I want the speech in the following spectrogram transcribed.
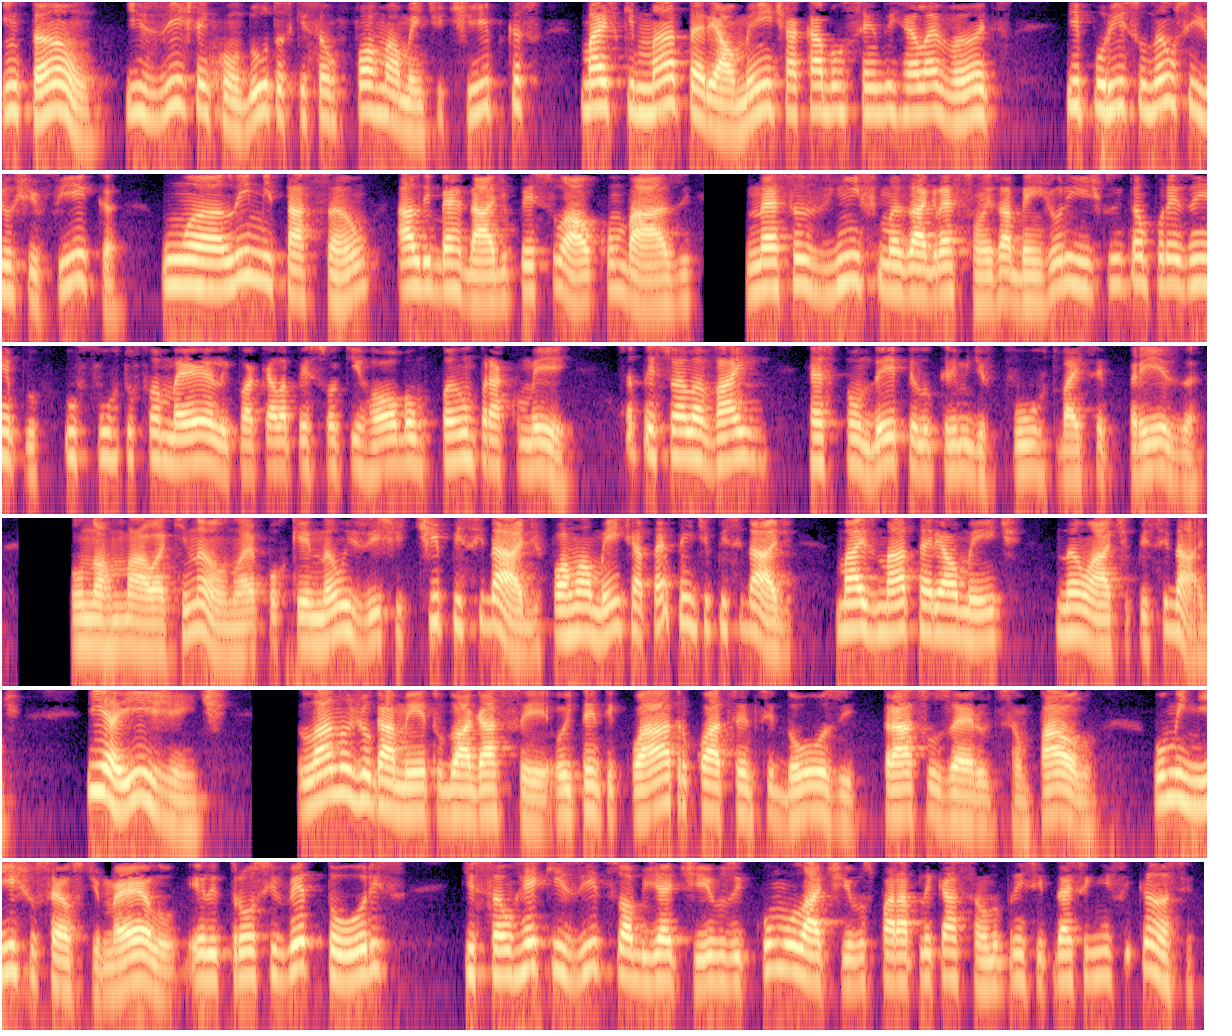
Então, existem condutas que são formalmente típicas mas que materialmente acabam sendo irrelevantes e por isso não se justifica uma limitação à liberdade pessoal com base nessas ínfimas agressões a bens jurídicos. Então, por exemplo, o furto famélico, aquela pessoa que rouba um pão para comer, essa pessoa ela vai responder pelo crime de furto, vai ser presa. O normal é que não, não é porque não existe tipicidade. Formalmente até tem tipicidade, mas materialmente não há tipicidade. E aí, gente, lá no julgamento do HC 84412-0 de São Paulo, o ministro Celso de Mello, ele trouxe vetores que são requisitos objetivos e cumulativos para a aplicação do princípio da significância.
